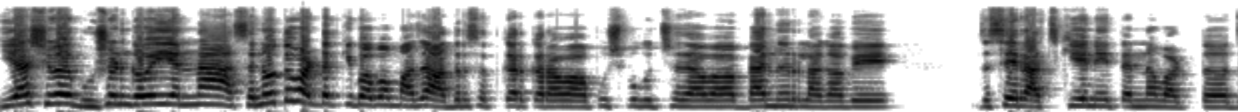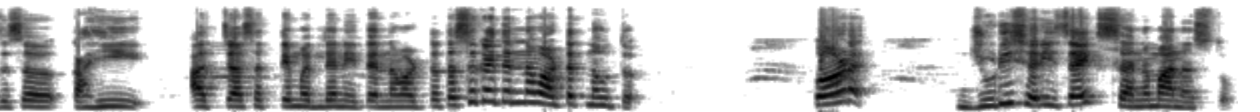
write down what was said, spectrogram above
याशिवाय भूषण गवई यांना असं नव्हतं वाटत की बाबा माझा आदर सत्कार करावा पुष्पगुच्छ द्यावा बॅनर लागावे जसे राजकीय नेत्यांना वाटतं जसं काही आजच्या सत्तेमधल्या नेत्यांना वाटतं तसं काही त्यांना वाटत नव्हतं. पण ज्युडिशरीचा एक सन्मान असतो.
